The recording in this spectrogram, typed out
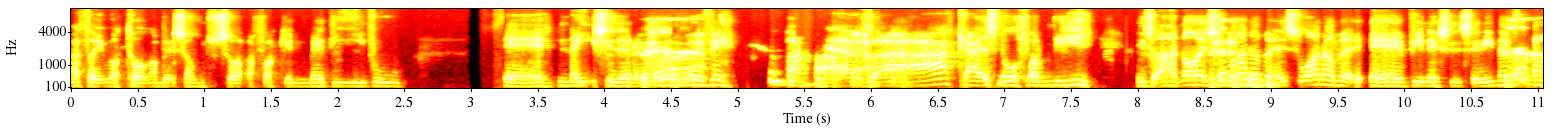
I thought you were talking about some sort of fucking medieval uh, Knights of the Round movie. I was like, ah, cat's no for me. He's like, no, it's one about it's one about uh, Venus and Serena. I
